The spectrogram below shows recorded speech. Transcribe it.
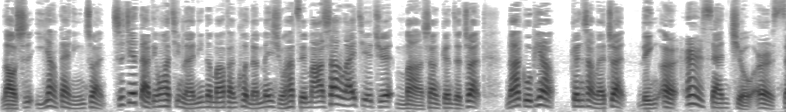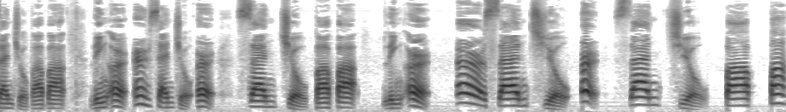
老师一样带您赚，直接打电话进来，您的麻烦困难没熊哈贼马上来解决，马上跟着赚，拿股票。跟上来赚零二二三九二三九八八零二二三九二三九八八零二二三九二三九八八，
